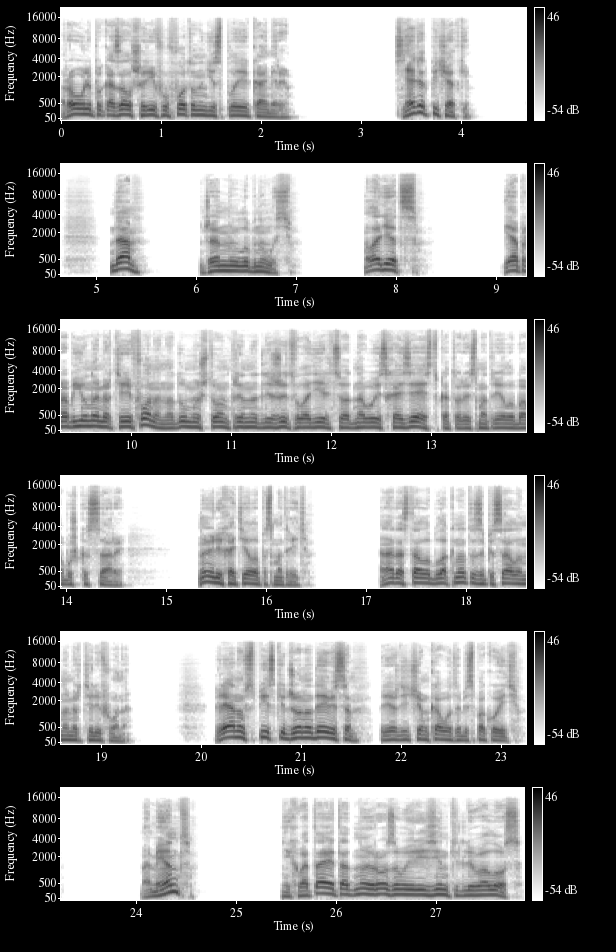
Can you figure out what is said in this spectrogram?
Роули показал шерифу фото на дисплее камеры. «Снять отпечатки?» «Да», — Дженна улыбнулась. «Молодец. Я пробью номер телефона, но думаю, что он принадлежит владельцу одного из хозяйств, которое смотрела бабушка Сары. Ну или хотела посмотреть. Она достала блокнот и записала номер телефона. Гляну в списке Джона Дэвиса, прежде чем кого-то беспокоить. Момент. Не хватает одной розовой резинки для волос.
